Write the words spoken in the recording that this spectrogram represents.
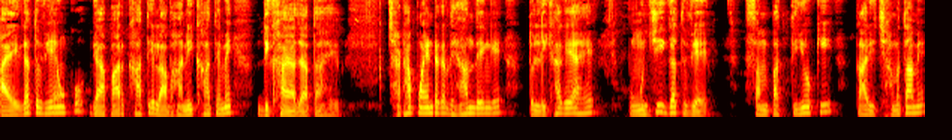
आयगत व्ययों को व्यापार खाते, लाभानी खाते में दिखाया जाता है। छठा पॉइंट अगर ध्यान देंगे तो लिखा गया है, पूंजीगत व्यय संपत्तियों की कार्य क्षमता में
